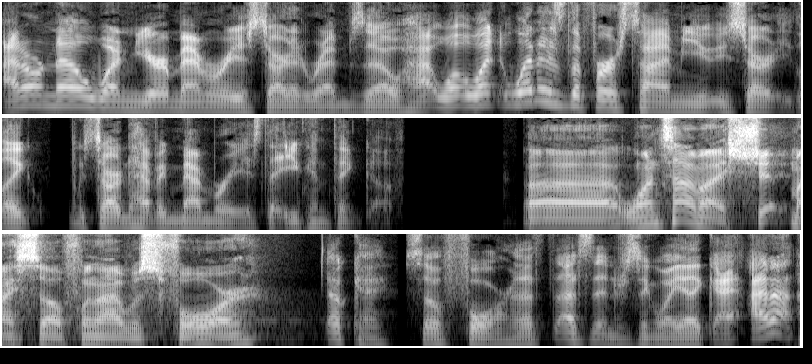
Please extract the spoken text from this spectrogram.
I don't know when your memories started, Remso. How what, what when is the first time you, you start like started having memories that you can think of? Uh, one time I shit myself when I was four. Okay, so four. That's that's an interesting way. Like I, I don't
